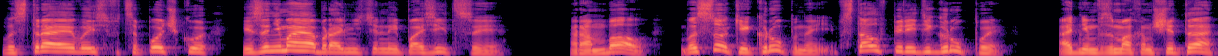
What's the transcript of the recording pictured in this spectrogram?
выстраиваясь в цепочку и занимая оборонительные позиции. Рамбал, высокий, крупный, встал впереди группы. Одним взмахом щита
